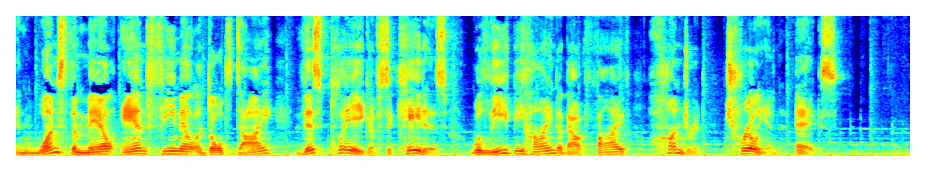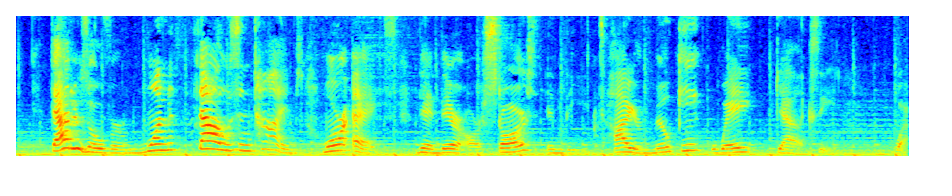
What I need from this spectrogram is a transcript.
And once the male and female adults die, this plague of cicadas will leave behind about 500 trillion eggs. That is over 1,000 times more eggs than there are stars in the entire Milky Way galaxy. Wow.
